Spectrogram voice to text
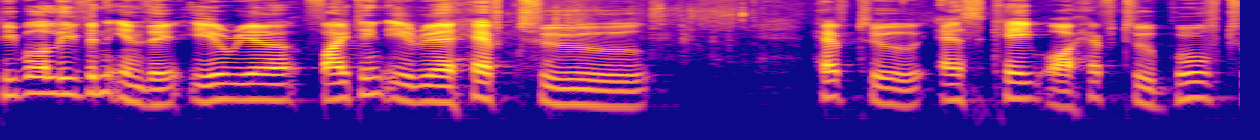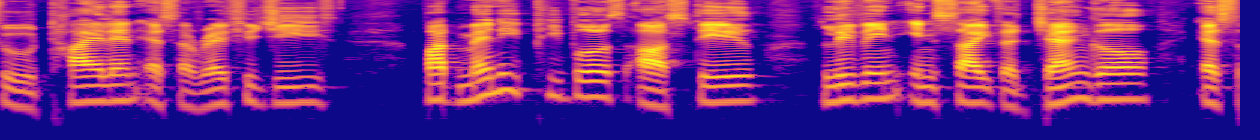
people living in the area, fighting area, have to have to escape or have to move to Thailand as a refugees. But many people are still living inside the jungle as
